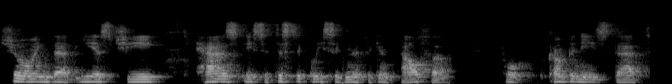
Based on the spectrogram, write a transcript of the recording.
showing that ESG has a statistically significant alpha for companies that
